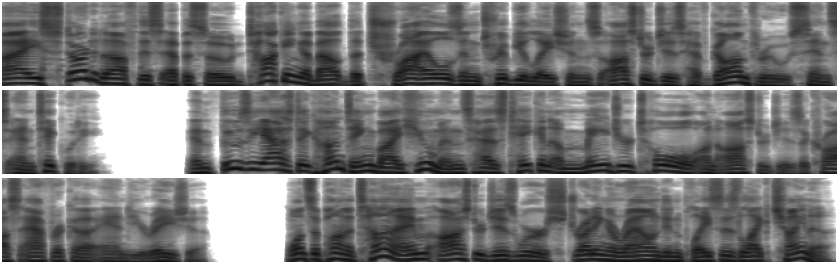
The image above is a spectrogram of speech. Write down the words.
I started off this episode talking about the trials and tribulations ostriches have gone through since antiquity. Enthusiastic hunting by humans has taken a major toll on ostriches across Africa and Eurasia. Once upon a time, ostriches were strutting around in places like China.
